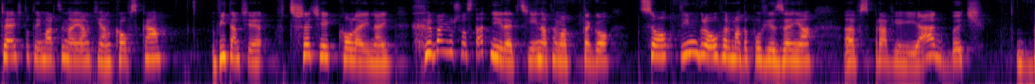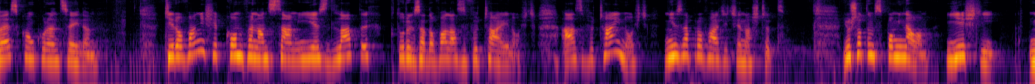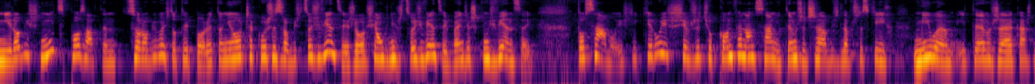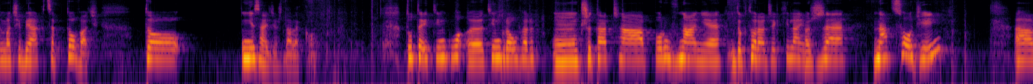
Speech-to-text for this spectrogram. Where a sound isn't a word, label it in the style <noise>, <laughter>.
Cześć, tutaj Martyna Janki-Jankowska. Witam Cię w trzeciej, kolejnej, chyba już ostatniej lekcji na temat tego, co Tim Grover ma do powiedzenia e, w sprawie jak być bezkonkurencyjnym. Kierowanie się konwenansami jest dla tych, których zadowala zwyczajność, a zwyczajność nie zaprowadzi Cię na szczyt. Już o tym wspominałam. Jeśli nie robisz nic poza tym, co robiłeś do tej pory, to nie oczekuj, że zrobisz coś więcej, że osiągniesz coś więcej, będziesz kimś więcej. To samo, jeśli kierujesz się w życiu konwenansami, tym, że trzeba być dla wszystkich miłym i tym, że każdy ma ciebie akceptować, to nie zajdziesz daleko. Tutaj Tim, e, Tim Grover mm, przytacza porównanie doktora Jekylla, że na co dzień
